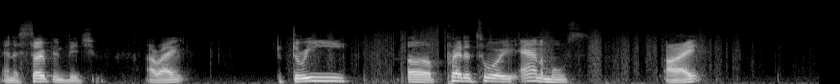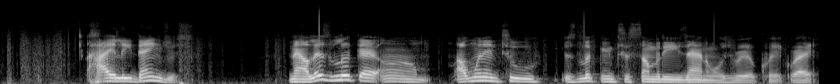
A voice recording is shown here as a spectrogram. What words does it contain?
and a serpent bit you. All right. Three uh, predatory animals. All right. Highly dangerous. Now let's look at um I went into just looking to some of these animals real quick, right?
